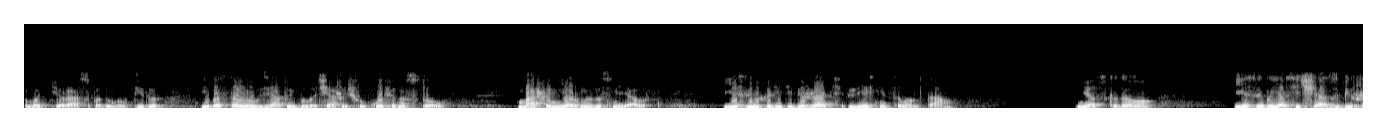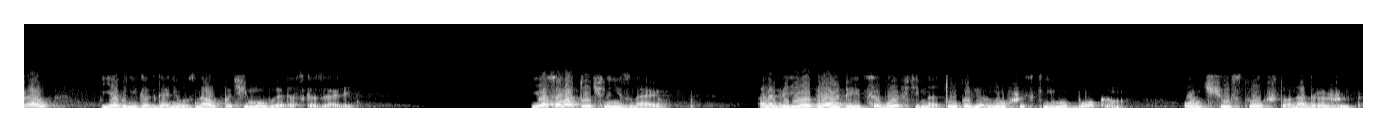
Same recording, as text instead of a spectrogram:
«Вот террас», — подумал Питер и поставил взятую было чашечку кофе на стол. Маша нервно засмеялась. «Если вы хотите бежать, лестница вон там». «Нет», — сказал он, — «если бы я сейчас сбежал, я бы никогда не узнал, почему вы это сказали». «Я сама точно не знаю». Она глядела прямо перед собой в темноту, повернувшись к нему боком. Он чувствовал, что она дрожит.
